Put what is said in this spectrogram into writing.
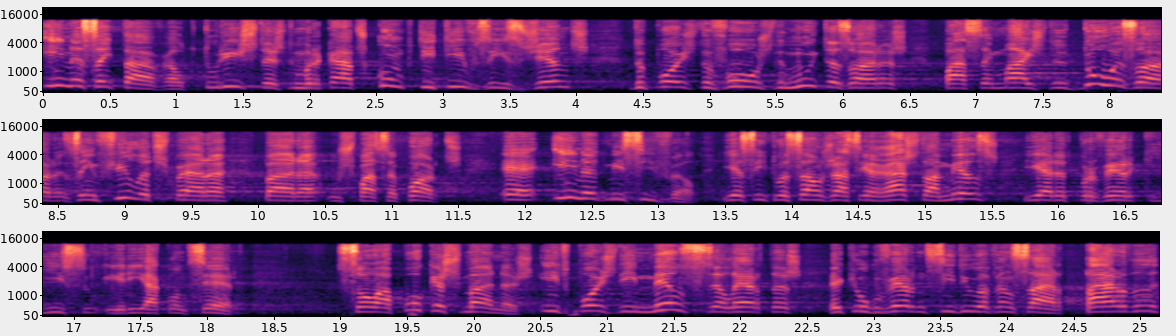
inaceitável que turistas de mercados competitivos e exigentes, depois de voos de muitas horas, passem mais de duas horas em fila de espera para os passaportes. É inadmissível e a situação já se arrasta há meses e era de prever que isso iria acontecer. Só há poucas semanas e depois de imensos alertas é que o Governo decidiu avançar tarde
